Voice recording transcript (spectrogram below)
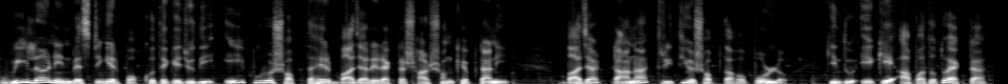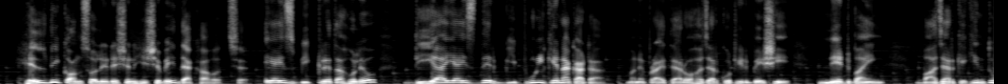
উই লার্ন ইনভেস্টিং এর পক্ষ থেকে যদি এই পুরো সপ্তাহের বাজারের একটা সারসংক্ষেপ টানি, বাজার টানা তৃতীয় সপ্তাহ পড়ল, কিন্তু একে আপাতত একটা হেলদি কনসলিডেশন হিসেবেই দেখা হচ্ছে। এআইস বিক্রেতা হলেও ডিআইআইসদের বিপুল কেনাকাটা মানে প্রায় তেরো হাজার কোটির বেশি নেট বাইং, বাজারকে কিন্তু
